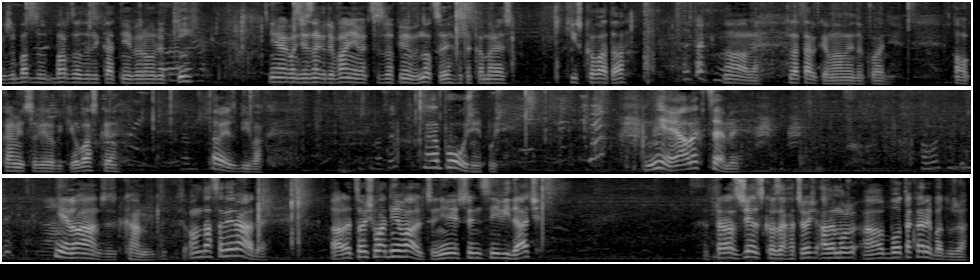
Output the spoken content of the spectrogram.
Także bardzo, bardzo delikatnie biorą rybki. Nie wiem jak będzie z nagrywaniem, jak to złapiemy w nocy, bo ta kamera jest kiszkowata. No ale latarkę mamy dokładnie. O, Kamil sobie robi kiełbaskę. To jest biwak. A później, później. Nie, ale chcemy. Nie no Andrzej, Kamil, on da sobie radę. Ale coś ładnie walczy, nie? Jeszcze nic nie widać. Teraz zielsko zahaczyłeś, ale może... A, była taka ryba duża.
